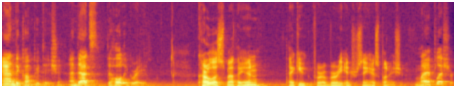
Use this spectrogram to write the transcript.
and the computation. And that's the holy grail. Carlos Macian, thank you for a very interesting explanation. My pleasure.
